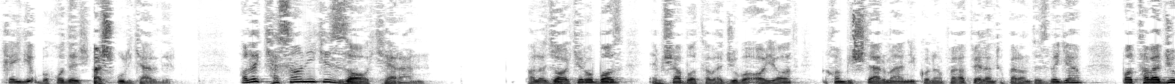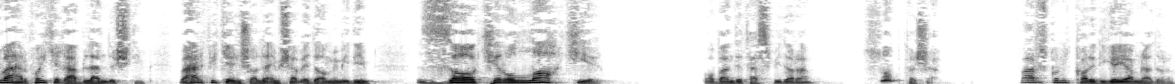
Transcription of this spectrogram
خیلی به خودش مشغول کرده. حالا کسانی که ذاکرن. حالا ذاکر رو باز امشب با توجه به آیات می‌خوام بیشتر معنی کنم. فقط فعلا تو پرانتز بگم با توجه به حرفایی که قبلا داشتیم و حرفی که انشالله امشب ادامه میدیم. ذاکر الله کیه؟ با بنده تسبیح دارم. صبح تا شب. فرض کنید کار دیگه هم ندارم.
